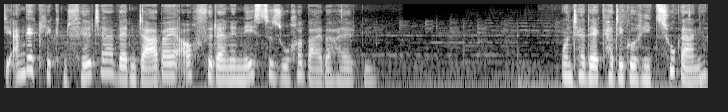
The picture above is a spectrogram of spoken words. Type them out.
Die angeklickten Filter werden dabei auch für deine nächste Suche beibehalten. Unter der Kategorie Zugang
